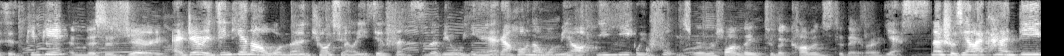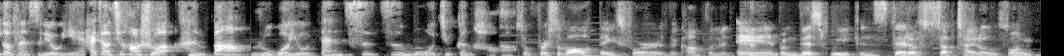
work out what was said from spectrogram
This is 偏偏。 And this is Jerry. 哎，Jerry，今天呢，我们挑选了一些粉丝的留言，然后呢，我们要一一回复。 We're responding to the comments today, right? Yes，那首先来看第一个粉丝留言，海角七号说很棒，如果有单词字幕就更好了。 So first of all, thanks for the compliment. And from this week, instead of subtitles, we're going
